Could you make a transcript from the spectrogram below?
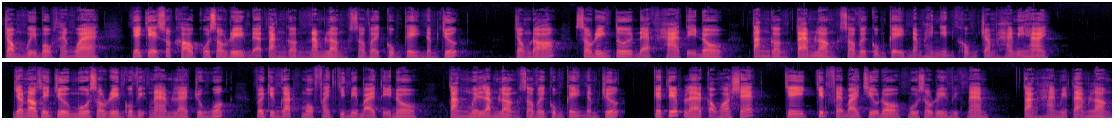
trong 11 tháng qua, giá trị xuất khẩu của sầu riêng đã tăng gần 5 lần so với cùng kỳ năm trước. Trong đó, sầu riêng tươi đạt 2 tỷ đô, tăng gần 8 lần so với cùng kỳ năm 2022. Dẫn đầu thị trường mua sầu riêng của Việt Nam là Trung Quốc với kim ngạch 1,97 tỷ đô, tăng 15 lần so với cùng kỳ năm trước. Kế tiếp là Cộng hòa Séc, chi 9,7 triệu đô mua sầu riêng Việt Nam, tăng 28 lần.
